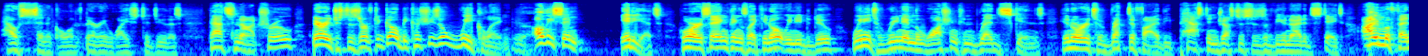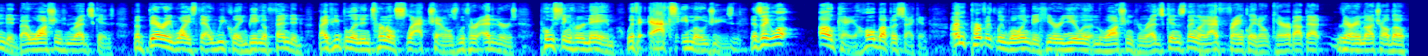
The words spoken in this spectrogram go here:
How cynical of Bari Weiss to do this. That's not true. Bari just deserved to go because she's a weakling. All these same idiots who are saying things like, you know what we need to do? We need to rename the Washington Redskins in order to rectify the past injustices of the United States. I'm offended by Washington Redskins, but Bari Weiss, that weakling, being offended by people in internal Slack channels with her editors posting her name with axe emojis. And it's like, well, okay, hold up a second. I'm perfectly willing to hear you in the Washington Redskins thing. Like, I frankly don't care about that very much, although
